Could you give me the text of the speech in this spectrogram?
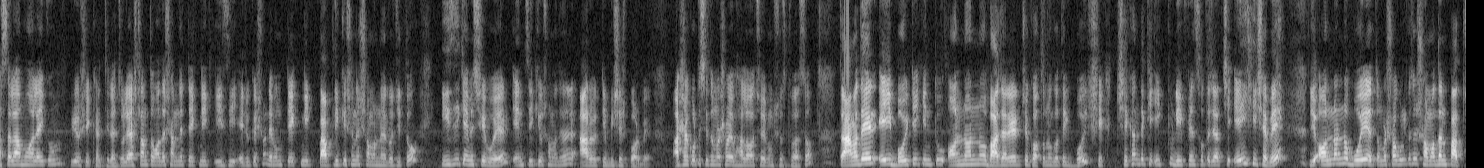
আসসালামু আলাইকুম, প্রিয় শিক্ষার্থীরা। চলে আসলাম তোমাদের সামনে টেকনিক ইজি এডুকেশন এবং টেকনিক পাবলিকেশনের সমন্বয়ে রচিত ইজি কেমিস্ট্রি বইয়ের এনসিকিউ সমাধানের আরও একটি বিশেষ পর্বে। আশা করতেছি তোমরা সবাই ভালো আছো এবং সুস্থ আছো। তো আমাদের এই বইটি কিন্তু অন্যান্য বাজারের যে গতানুগতিক বই সেখান থেকে একটু ডিফারেন্স হতে যাচ্ছে এই হিসেবে যে অন্যান্য বইয়ে তোমরা সকল কিছু সমাধান পাচ্ছ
